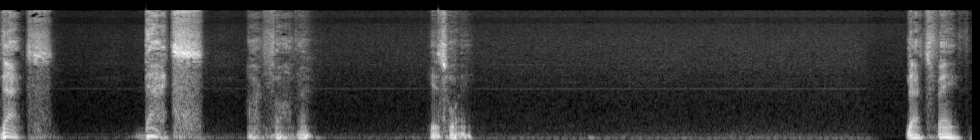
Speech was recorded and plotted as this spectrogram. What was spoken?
That's, that's our Father, his way. That's faith.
